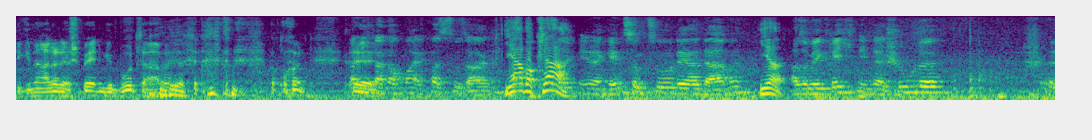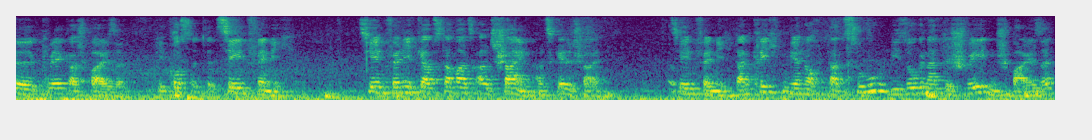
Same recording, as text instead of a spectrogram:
die Gnade der späten Geburt habe. Ja. und, Kann äh, ich da noch mal etwas zu sagen? Ja, aber klar. In Ergänzung zu der Dame. Ja. Also wir kriegten in der Schule äh, Quäkerspeise. Die kostete 10 Pfennig. 10 Pfennig gab es damals als Schein, als Geldschein. 10 Pfennig. Dann kriegten wir noch dazu die sogenannte Schwedenspeise.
